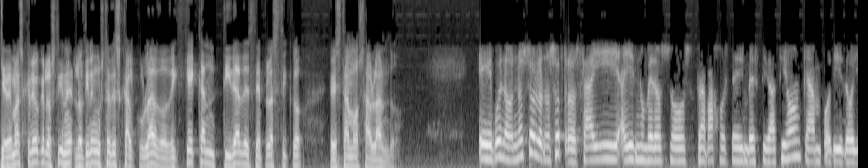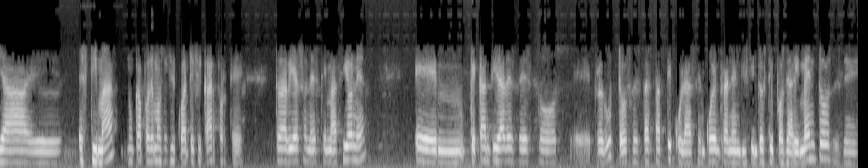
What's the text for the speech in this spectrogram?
Y además creo que los tiene, lo tienen ustedes calculado, de qué cantidades de plástico estamos hablando. Eh, bueno, no solo nosotros, hay, hay numerosos trabajos de investigación que han podido ya estimar, nunca podemos decir cuantificar porque todavía son estimaciones, eh, qué cantidades de estos eh, productos, de estas partículas, se encuentran en distintos tipos de alimentos, desde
